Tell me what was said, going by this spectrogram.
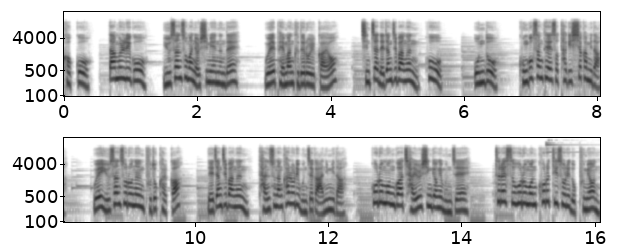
걷고 땀 흘리고 유산소만 열심히 했는데 왜 배만 그대로일까요? 진짜 내장 지방은 호흡, 온도, 공복 상태에서 타기 시작합니다. 왜 유산소로는 부족할까? 내장 지방은 단순한 칼로리 문제가 아닙니다. 호르몬과 자율신경의 문제, 스트레스 호르몬 코르티솔이 높으면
